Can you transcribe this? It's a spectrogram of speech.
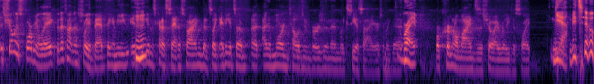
the show is formulaic, but that's not necessarily a bad thing. I mean, it, again, it's kind of satisfying, but it's like I think it's a, a, a more intelligent version than like CSI or something like that. right Or Criminal Minds is a show I really dislike. yeah me too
